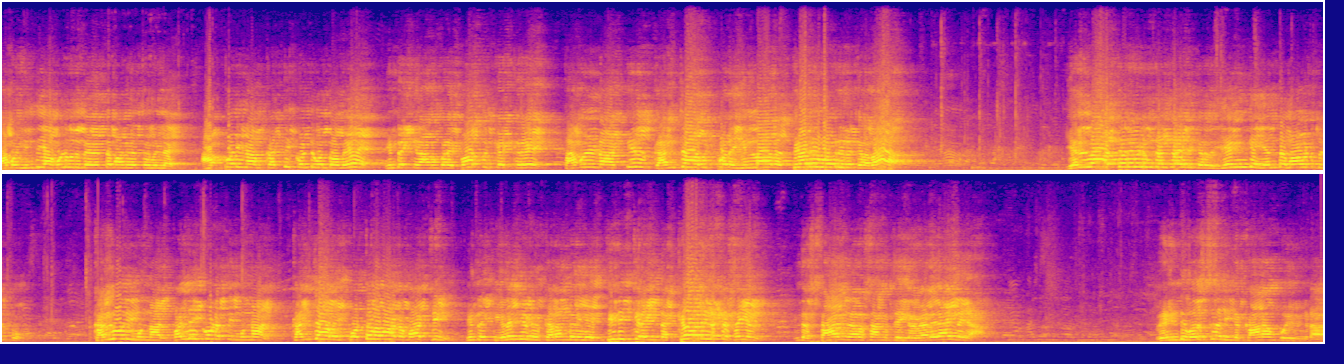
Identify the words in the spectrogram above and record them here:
தமிழ் இந்தியா முழுவதும் வேற எந்த மாநிலத்திலும் இல்லை. அப்படி நாம் கட்டி கொண்டு வந்தோமே. இன்றைக்கு நான் உங்களை பார்த்து கேட்கிறேன். தமிழ்நாட்டில் கஞ்சா விற்பனை இல்லாத தெரு ஒன்று இருக்கிறதா? எல்லா தெருவிலும் கஞ்சா இருக்கிறது. எங்க? எந்த மாவட்டத்துக்கும் கல்லூரி முன்னால் பள்ளிக்கூடத்தின் முன்னால் கஞ்சாவை பொட்டலமாக மாற்றி இன்றைக்கு இளைஞர்கள் கரங்களிலே திணிக்கிற இந்த கேடுகட்ட செயல் இந்த ஸ்டாலின் அரசாங்கம் செய்கிற வேலையா இல்லையா? ரெண்டு வருஷம் நீங்க காணாம போயிருங்கடா.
